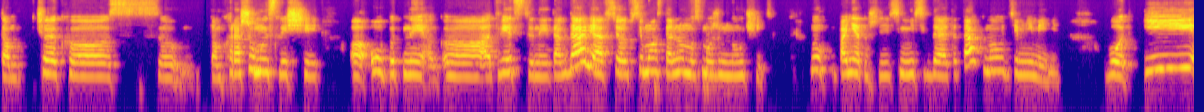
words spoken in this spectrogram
там человек э, с, там, хорошо мыслящий, опытный, ответственный и так далее, а все, всему остальному мы сможем научить. Ну, понятно, что не всегда это так, но тем не менее. Вот. И,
